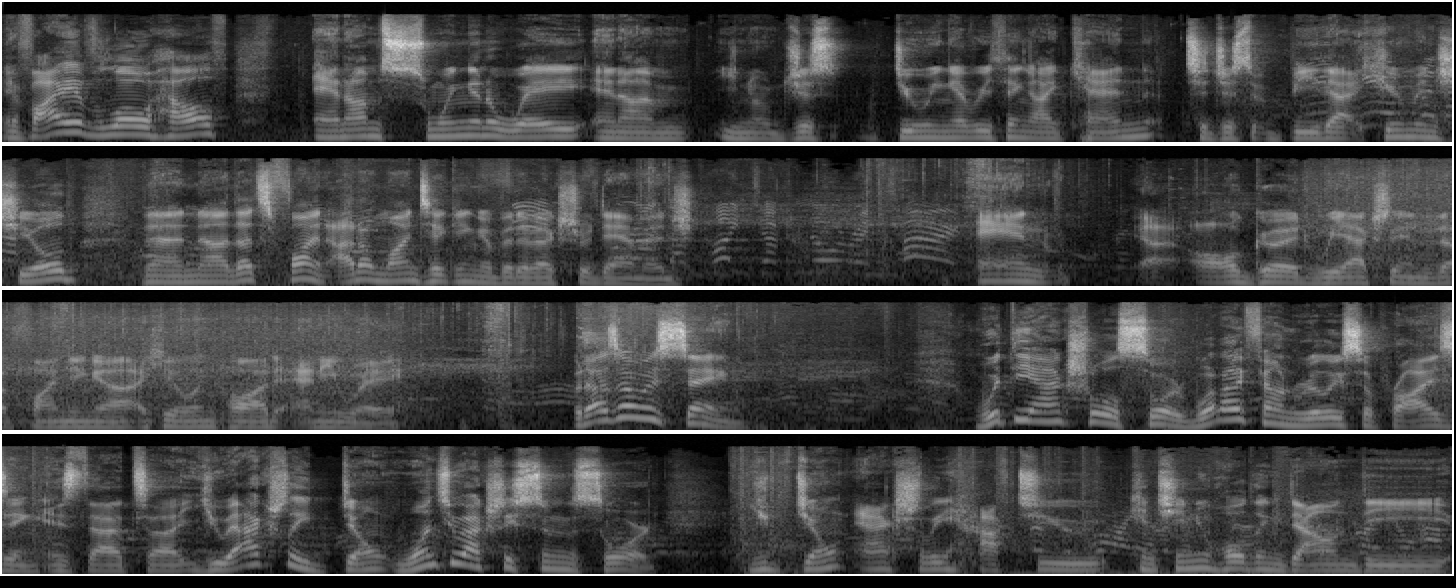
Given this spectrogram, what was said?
if I have low health, and I'm swinging away and I'm, you know, just doing everything I can to just be that human shield, then uh, that's fine. I don't mind taking a bit of extra damage. And uh, all good. We actually ended up finding a, healing pod anyway. But as I was saying, with the actual sword, what I found really surprising is that uh, you actually don't, once you actually swing the sword, you don't actually have to continue holding down the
